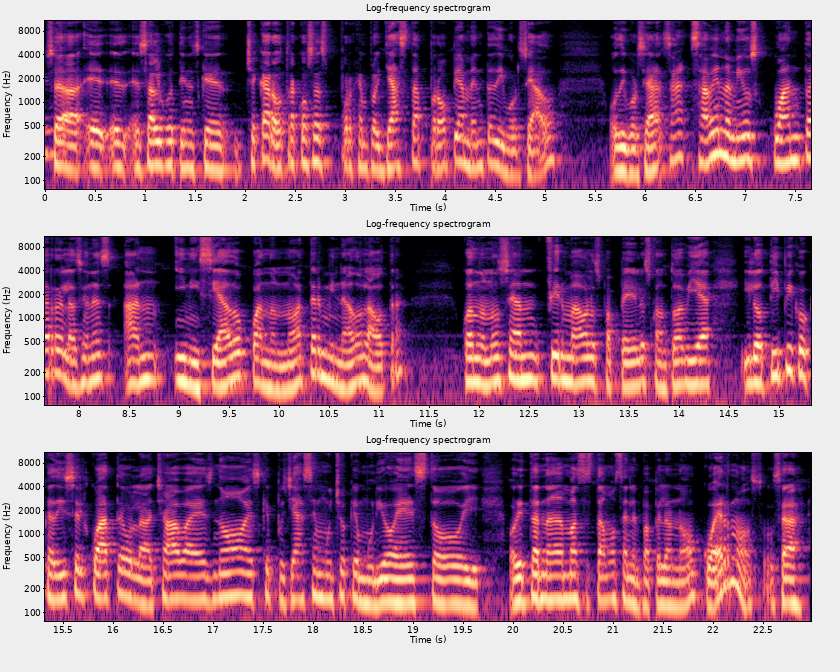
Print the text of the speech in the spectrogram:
O sea, e, e, es, algo que tienes que checar. Otra cosa es, por ejemplo, ya está propiamente divorciado o divorciada. ¿Saben amigos cuántas relaciones han iniciado cuando no ha terminado la otra? Cuando no se han firmado los papeles, cuando todavía... Y lo típico que dice el cuate o la chava es, no, es que pues ya hace mucho que murió esto y ahorita nada más estamos en el papel o no, cuernos. O sea,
